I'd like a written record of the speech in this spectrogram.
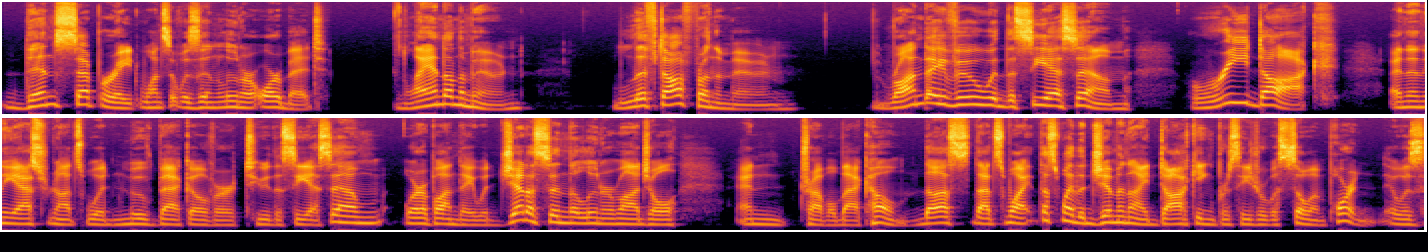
then separate once it was in lunar orbit, land on the moon, lift off from the moon, rendezvous with the CSM, redock, and then the astronauts would move back over to the CSM, whereupon they would jettison the lunar module and travel back home. Thus, that's why that's why the Gemini docking procedure was so important. It was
